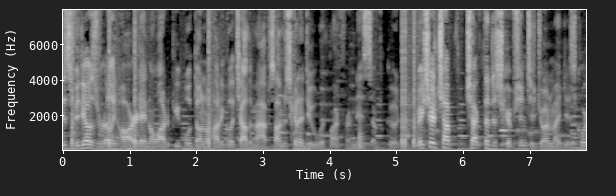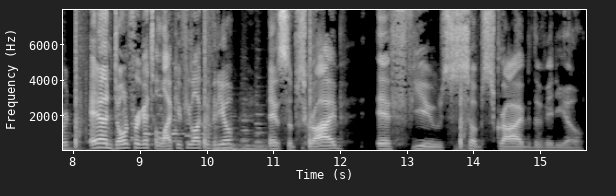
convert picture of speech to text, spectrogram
this video is really hard, and a lot of people don't know how to glitch out the map, so I'm just gonna do it with my friend. His separate code. Make sure to check check the description to join my Discord, and don't forget to like if you like the video, and subscribe if you subscribe the video.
